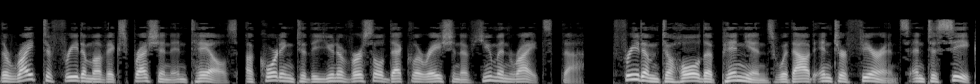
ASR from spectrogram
The right to freedom of expression entails, according to the Universal Declaration of Human Rights, the freedom to hold opinions without interference and to seek,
